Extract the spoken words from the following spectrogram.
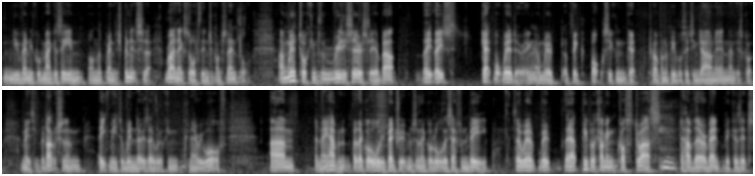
new venue called Magazine on the Greenwich Peninsula, right next door to the Intercontinental. And we're talking to them really seriously about they, they get what we're doing, and we're a big box you can get 1,200 people sitting down in, and it's got amazing production and eight metre windows overlooking Canary Wharf. Um, and they haven't, but they've got all these bedrooms and they've got all this F and B. So we're, we're people are coming across to us mm. to have their event because it's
